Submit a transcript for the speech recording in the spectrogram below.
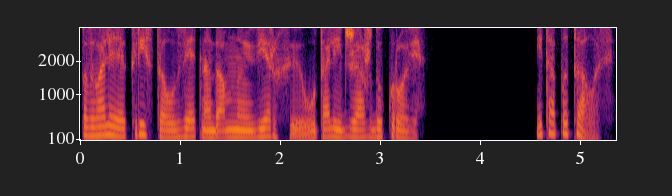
позволяя Кристал взять надо мной верх и утолить жажду крови. И та пыталась.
